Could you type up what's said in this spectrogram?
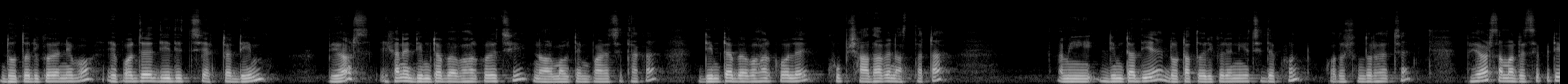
ডো তৈরি করে নেব। এ পর্যায়ে দিয়ে দিচ্ছি একটা ডিম। ভিওয়ার্স এখানে ডিমটা ব্যবহার করেছি, নর্মাল টেম্পারেচারে থাকা। ডিমটা ব্যবহার করলে খুব স্বাদ হবে নাস্তাটা। আমি ডিমটা দিয়ে ডোটা তৈরি করে নিয়েছি, দেখুন কত সুন্দর হয়েছে। ভিওর্স আমার রেসিপিটি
